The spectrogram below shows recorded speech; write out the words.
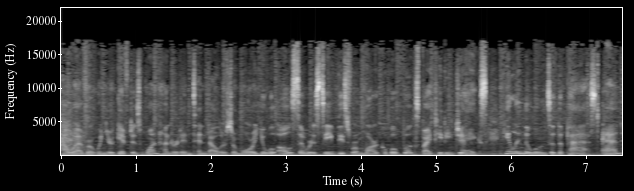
However, when your gift is $110 or more, you will also receive these remarkable books by T.D. Jakes Healing the Wounds of the Past and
